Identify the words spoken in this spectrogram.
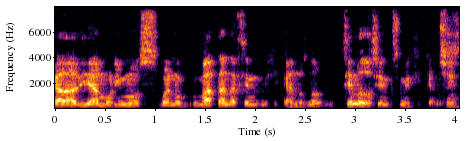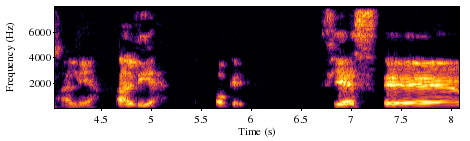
cada día morimos, bueno, matan a 100 mexicanos, ¿no? 100 o 200 mexicanos Sí, al día. al día. Ok. Si es eh,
